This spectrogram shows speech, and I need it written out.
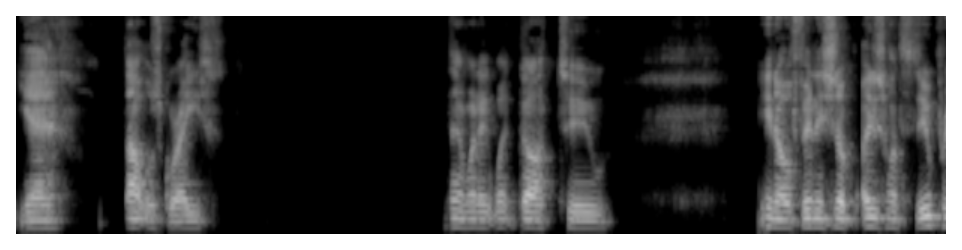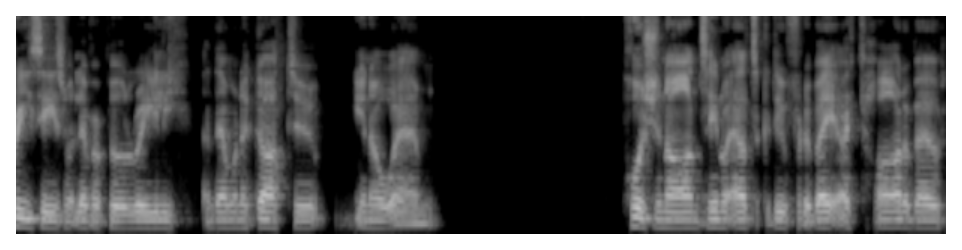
yeah, that was great. Then when it went got to you know, finishing up. I just wanted to do pre-season with Liverpool really, and then when it got to you know um pushing on, seeing what else I could do for the beta, I thought about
